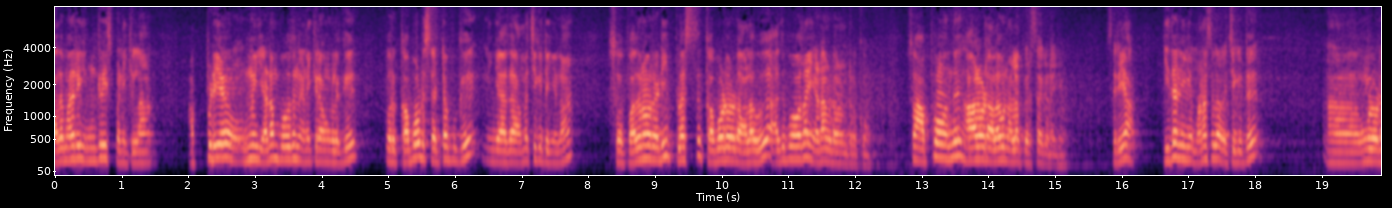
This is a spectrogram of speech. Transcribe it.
அதை மாதிரி இன்க்ரீஸ் பண்ணிக்கலாம். அப்படியே இன்னும் இடம் போகுதுன்னு நினைக்கிறவங்களுக்கு ஒரு கபோர்டு செட்டப்புக்கு நீங்கள் அதை அமைச்சிக்கிட்டிங்கன்னா ஸோ பதினோரு அடி ப்ளஸ் கபோர்டோட அளவு அது போக தான் இடம் விட இருக்கும். ஸோ அப்போ வந்து ஹாலோட அளவு நல்லா பெருசாக கிடைக்கும். சரியா? இதை நீங்கள் மனசில் வச்சுக்கிட்டு உங்களோட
